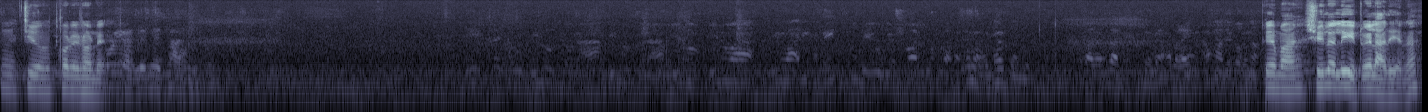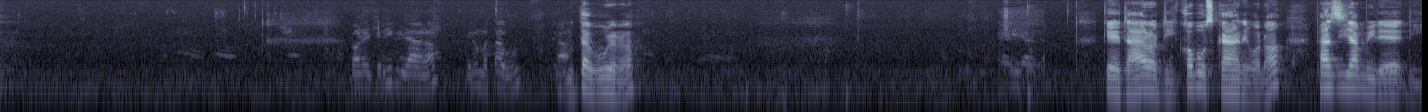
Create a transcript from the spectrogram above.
อืมကြည့်ထောင်းနေထောင်းနေကဲမှာရွှေလက်လေးတွဲလာသေးရနော်ကောင်းနေချီပြလာနော်ဒီလိုမတက်ဘူးမတက်ဘူးလေနော်ကဲဒါကတော့ဒီ Cobalt scan နေပေါ့နော်ဖန်စီရမိတဲ့ဒီ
